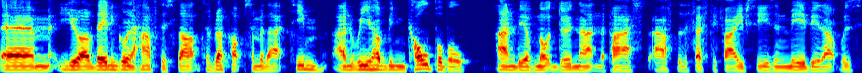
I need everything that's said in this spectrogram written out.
um, you are then going to have to start to rip up some of that team. And we have been culpable, Andy, have not done that in the past after the 55 season. Maybe that was,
